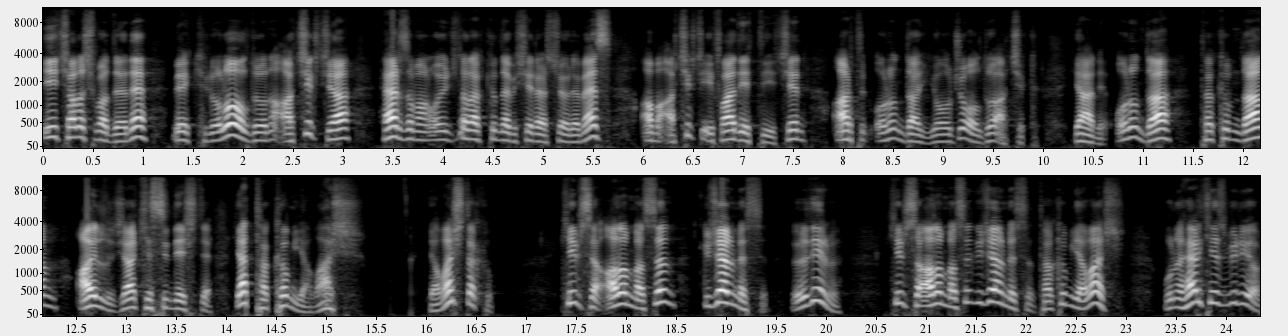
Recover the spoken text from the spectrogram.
iyi çalışmadığını ve kilolu olduğunu açıkça her zaman oyuncular hakkında bir şeyler söylemez ama açıkça ifade ettiği için artık onun da yolcu olduğu açık. Yani onun da takımdan ayrılacağı kesinleşti. Ya takım yavaş. Yavaş takım. Kimse alınmasın, gücenmesin. Öyle değil mi? Kimse alınmasın, gücenmesin. Takım yavaş. Bunu herkes biliyor.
